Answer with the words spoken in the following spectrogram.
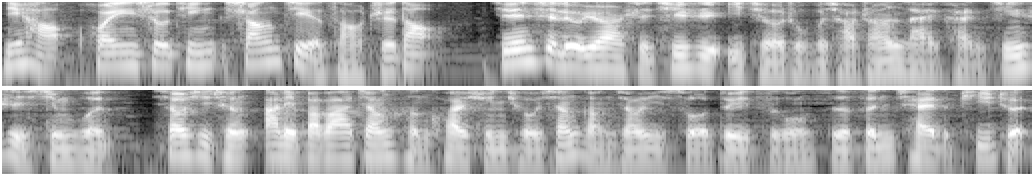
你好，欢迎收听《商界早知道》。今天是六月二十七日，一起和主播小张来看今日新闻。消息称，阿里巴巴将很快寻求香港交易所对子公司分拆的批准，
